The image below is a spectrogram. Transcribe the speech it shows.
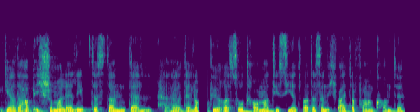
Ja, da habe ich schon mal erlebt, dass dann der, äh, der Lokführer so traumatisiert war, dass er nicht weiterfahren konnte.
